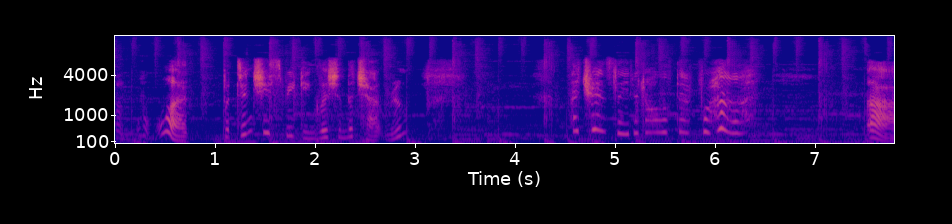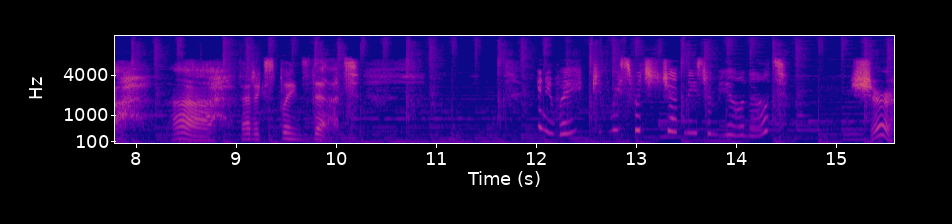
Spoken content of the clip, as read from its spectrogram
W- What? But didn't she speak English in the chat room? I translated all of that for her. Ah, ah, that explains that. Anyway, can we switch to Japanese from here on out? Sure,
